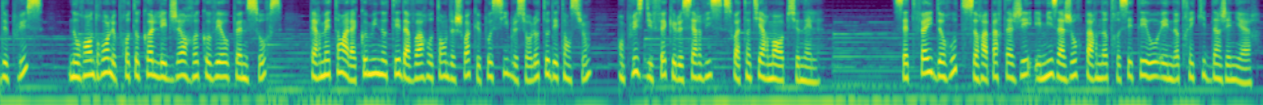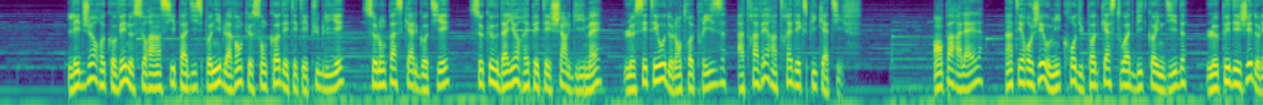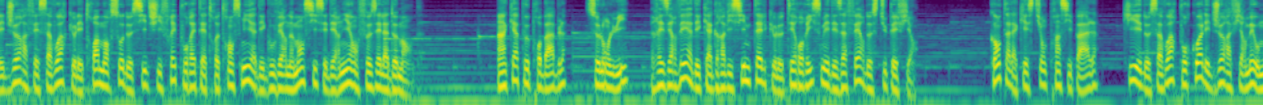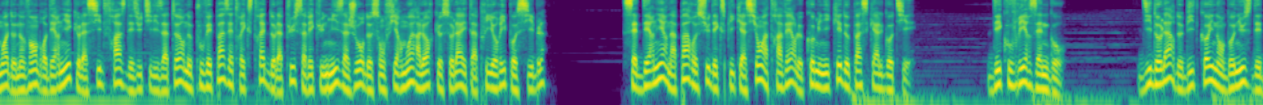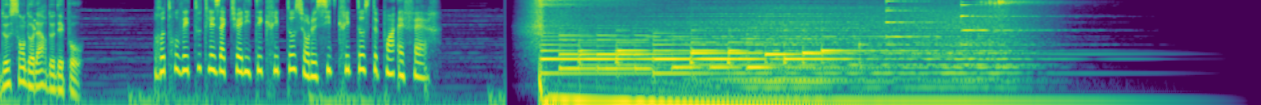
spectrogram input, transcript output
De plus, nous rendrons le protocole Ledger Recover Open Source, permettant à la communauté d'avoir autant de choix que possible sur l'autodétention, en plus du fait que le service soit entièrement optionnel. Cette feuille de route sera partagée et mise à jour par notre CTO et notre équipe d'ingénieurs. Ledger Recover ne sera ainsi pas disponible avant que son code ait été publié, selon Pascal Gauthier, ce que d'ailleurs répétait Charles Guillemet, le CTO de l'entreprise, à travers un trade explicatif. En parallèle, interrogé au micro du podcast What Bitcoin Did, le PDG de Ledger a fait savoir que les trois morceaux de seed chiffrés pourraient être transmis à des gouvernements si ces derniers en faisaient la demande. Un cas peu probable, selon lui, réservé à des cas gravissimes tels que le terrorisme et des affaires de stupéfiants. Quant à la question principale, qui est de savoir pourquoi Ledger affirmait au mois de novembre dernier que la seed phrase des utilisateurs ne pouvait pas être extraite de la puce avec une mise à jour de son firmware alors que cela est a priori possible? Cette dernière n'a pas reçu d'explication à travers le communiqué de Pascal Gauthier. Découvrir Zengo. 10 dollars de Bitcoin en bonus des 200 dollars de dépôt. Retrouvez toutes les actualités crypto sur le site cryptost.fr.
